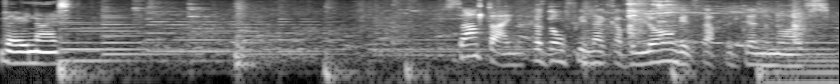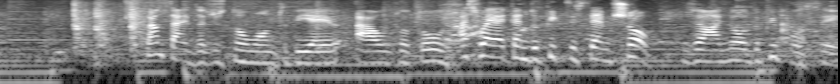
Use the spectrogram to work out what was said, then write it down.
very nice. Sometimes I don't feel like I belong in Stafford anymore. Sometimes I just don't want to be out at all. That's why I tend to pick the same shop, because I know the people see.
